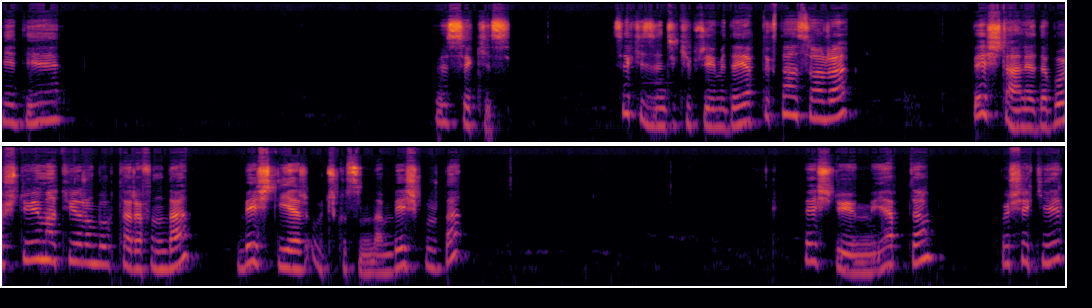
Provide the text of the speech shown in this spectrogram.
7 ve 8 8. kipriğimi de yaptıktan sonra 5 tane de boş düğüm atıyorum bu tarafından. 5 diğer uç kısımdan 5 burada 5 düğümü yaptım. Bu şekil.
